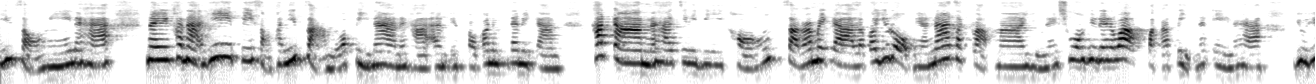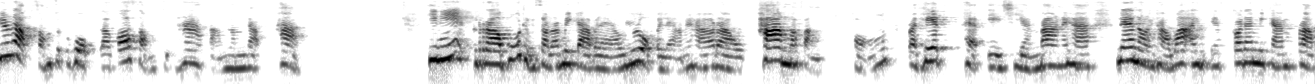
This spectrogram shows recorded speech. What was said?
2022 นี้นะคะในขณะที่ปี 2023 หรือว่าปีหน้านะคะ IMF เขาก็ได้มีการคาดการณ์นะคะ GDP ของสหรัฐอเมริกา แล้วก็ยุโรปเนี่ยน่าจะกลับมาอยู่ในช่วงที่เรียกว่าปกตินั่นเองนะคะอยู่ที่ระดับ2.6 แล้วก็ 2.5 ตามลำดับค่ะ ทีนี้เราพูดถึงสหรัฐอเมริกาไปแล้ว ยุโรปไปแล้วนะคะ เราข้ามมาฝั่ง ของประเทศแถบเอเชียบ้างนะคะ แน่นอนค่ะว่า IMF ก็ได้มีการปรับ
